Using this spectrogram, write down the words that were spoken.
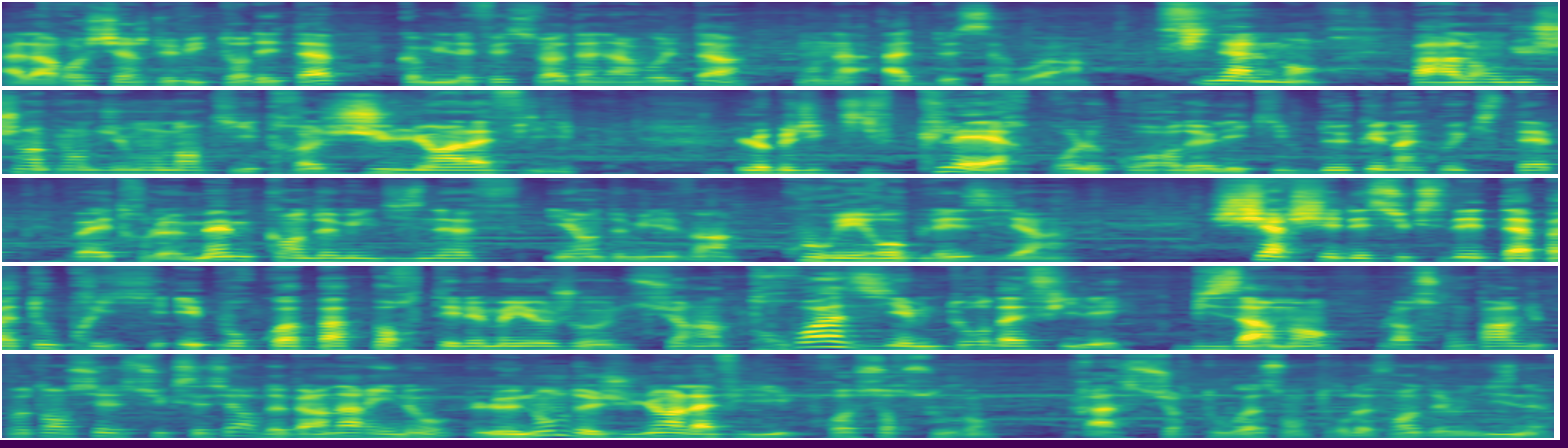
à la recherche de victoires d'étape comme il l'a fait sur la dernière Volta? On a hâte de savoir. Finalement, parlons du champion du monde en titre, Julien Alaphilippe. L'objectif clair pour le coureur de l'équipe de Kenin Quick-Step va être le même qu'en 2019 et en 2020, courir au plaisir chercher des succès d'étape à tout prix et pourquoi pas porter le maillot jaune sur un troisième tour d'affilée. Bizarrement, lorsqu'on parle du potentiel successeur de Bernard Hinault, le nom de Julien Alaphilippe ressort souvent, grâce surtout à son Tour de France 2019.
